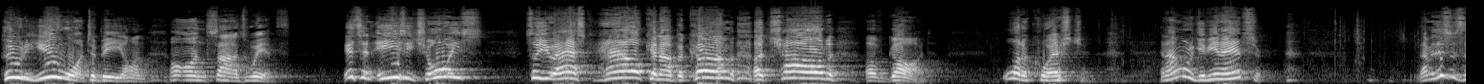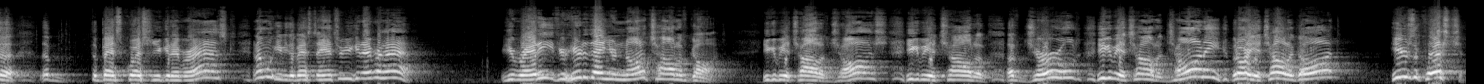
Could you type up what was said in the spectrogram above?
Who do you want to be on, on sides with? It's an easy choice. So you ask, how can I become a child of God? What a question. And I'm going to give you an answer. I mean, this is the, the, the best question you could ever ask, and I'm going to give you the best answer you could ever have. You ready? If you're here today and you're not a child of God, you could be a child of Josh, you could be a child of, of Gerald, you could be a child of Johnny, but are you a child of God? Here's the question.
